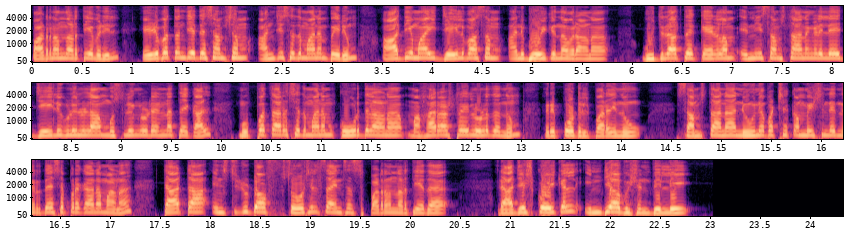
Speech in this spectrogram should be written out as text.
പഠനം നടത്തിയവരിൽ എഴുപത്തഞ്ച് ദശാംശം അഞ്ച് ശതമാനം പേരും ആദ്യമായി ജയിൽവാസം അനുഭവിക്കുന്നവരാണ്. ഗുജറാത്ത് കേരളം എന്നീ സംസ്ഥാനങ്ങളിലെ ജയിലുകളിലുള്ള മുസ്ലിങ്ങളുടെ എണ്ണത്തേക്കാൾ മുപ്പത്താറ് ശതമാനം കൂടുതലാണ് മഹാരാഷ്ട്രയിലുള്ളതെന്നും റിപ്പോർട്ടിൽ പറയുന്നു. സംസ്ഥാന ന്യൂനപക്ഷ കമ്മീഷന്റെ നിർദ്ദേശപ്രകാരമാണ് Tata institute of social sciences പഠനം നടത്തിയത്. Rajesh Koyikkal India vision Delhi.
